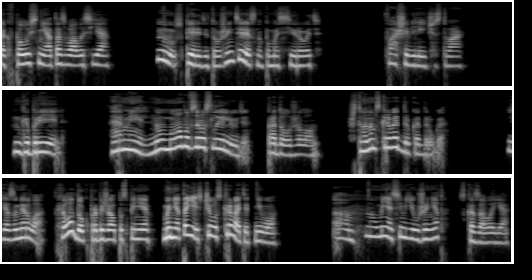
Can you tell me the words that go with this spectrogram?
Как в полусне отозвалась я. Ну, спереди тоже интересно помассировать. Ваше Величество. Габриэль. Армель, ну мы оба взрослые люди, продолжил он. Что нам скрывать друг от друга? Я замерла. Холодок пробежал по спине. Мне-то есть чего скрывать от него. «А, ну у меня семьи уже нет», — сказала я.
